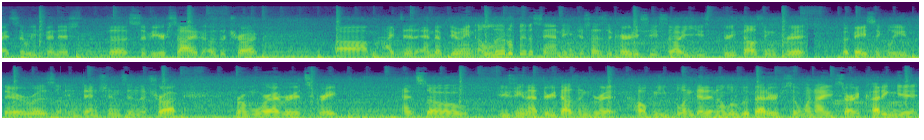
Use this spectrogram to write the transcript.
Right, so we finished the severe side of the truck. Um, I did end up doing a little bit of sanding just as a courtesy. So I used 3000 grit, but basically there was indentions in the truck from wherever it scraped. And so using that 3000 grit helped me blend it in a little bit better. So when I started cutting it,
